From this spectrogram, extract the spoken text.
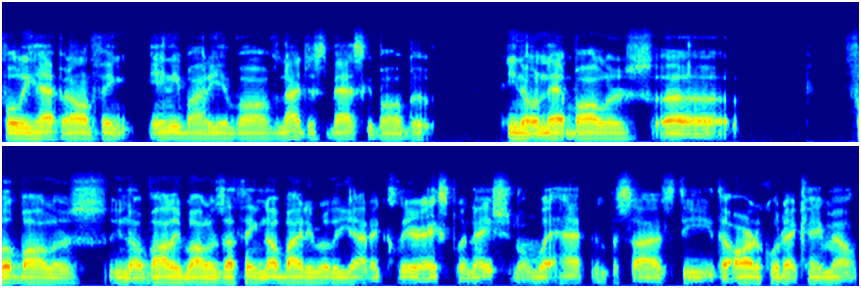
fully happened. I don't think anybody involved, not just basketball, but you know, netballers, uh, footballers, you know, volleyballers. I think nobody really got a clear explanation on what happened besides the the article that came out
